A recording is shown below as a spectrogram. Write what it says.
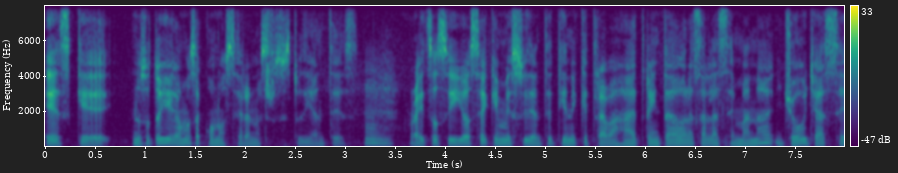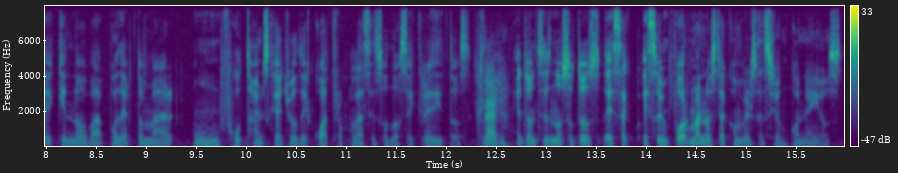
es que nosotros llegamos a conocer a nuestros estudiantes, mm. right? So, si yo sé que mi estudiante tiene que trabajar 30 horas a la semana, yo ya sé que no va a poder tomar un full-time schedule de cuatro clases o 12 créditos. Claro. Entonces, nosotros, eso informa nuestra conversación con ellos.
